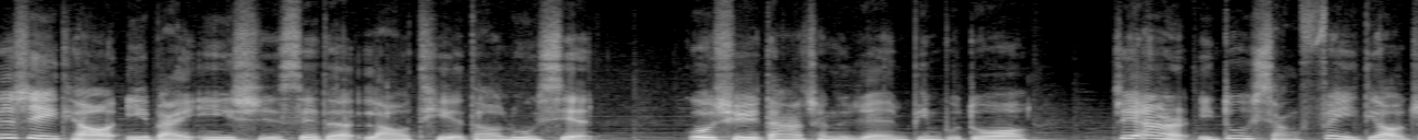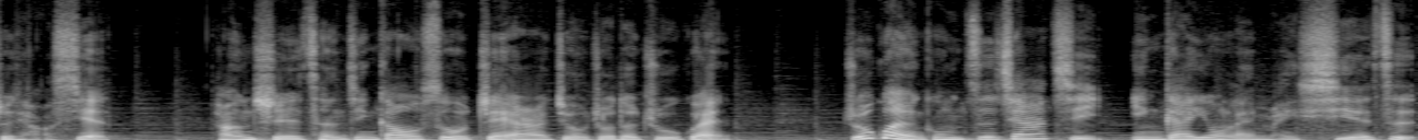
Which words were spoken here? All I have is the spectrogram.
这是一条一百一十岁的老铁道路线。过去搭乘的人并不多，JR 一度想废掉这条线。唐池曾经告诉 JR 九州的主管，主管工资加给应该用来买鞋子，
